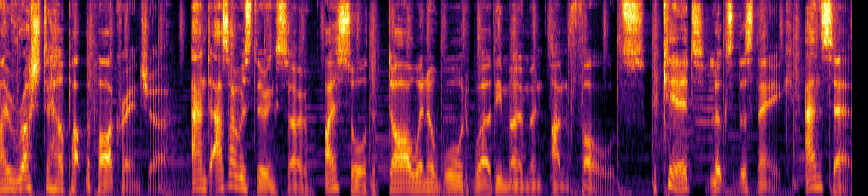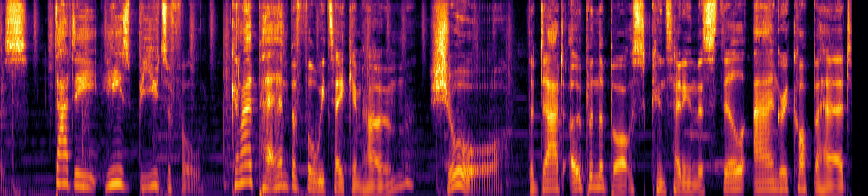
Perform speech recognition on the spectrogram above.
I rushed to help up the park ranger, and as I was doing so, I saw the Darwin Award worthy moment unfolds. The kid looks at the snake and says, Daddy, he's beautiful. Can I pet him before we take him home? Sure. The dad opened the box containing the still angry copperhead,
